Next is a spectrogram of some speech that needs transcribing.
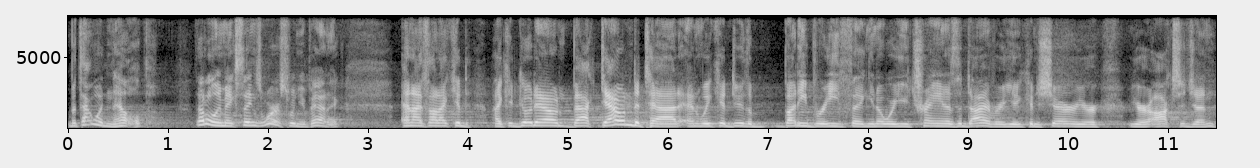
but that wouldn't help. That only makes things worse when you panic. And I thought I could, I could go down, back down to Tad, and we could do the buddy breathe thing, you know, where you train as a diver. You can share your, your oxygen,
